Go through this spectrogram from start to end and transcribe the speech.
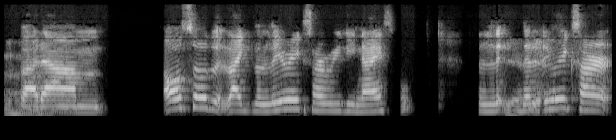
Uh-huh. But um, also, the, like the lyrics are really nice. The, li- Yeah. the Yeah. lyrics are,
